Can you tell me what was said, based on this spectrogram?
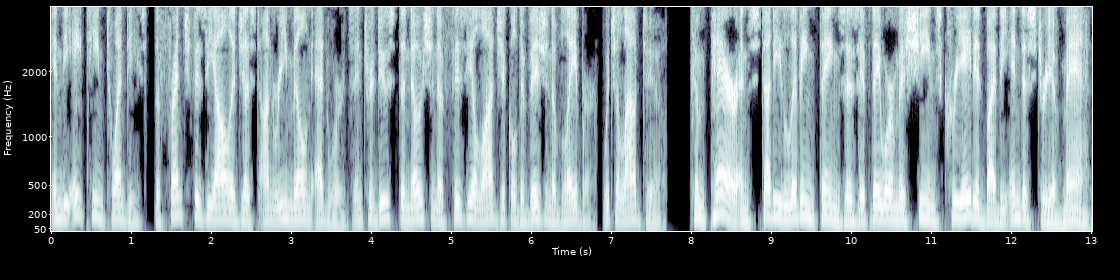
In the 1820s, the French physiologist Henri Milne Edwards introduced the notion of physiological division of labor, which allowed to compare and study living things as if they were machines created by the industry of man."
